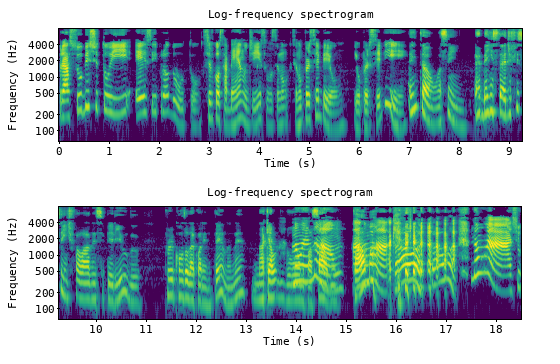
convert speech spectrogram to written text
para substituir esse produto. Você ficou sabendo disso? Você não, você não percebeu? Eu percebi. Então, assim, é bem é difícil a gente falar nesse período por conta da quarentena, né? Naquela do não ano é passado. não. Calma, Ah, não, calma, calma, não acho.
